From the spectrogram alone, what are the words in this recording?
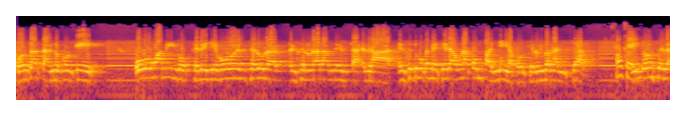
contactarnos, porque hubo un amigo que le llevó el celular, el celular donde él se tuvo que meter a una compañía porque lo iban a luchar. Entonces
